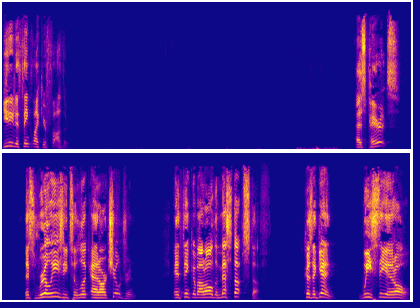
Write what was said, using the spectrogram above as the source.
You need to think like your father. As parents, it's real easy to look at our children and think about all the messed up stuff. Because again, we see it all.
